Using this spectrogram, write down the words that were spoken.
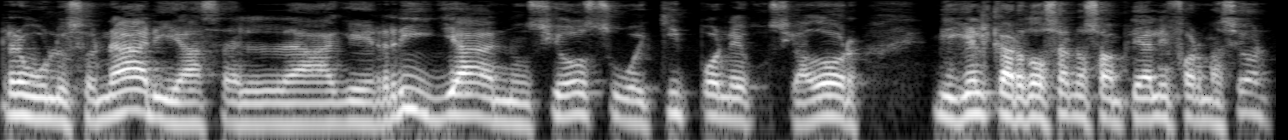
Revolucionarias. La guerrilla anunció su equipo negociador. Miguel Cardosa nos amplía la información.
